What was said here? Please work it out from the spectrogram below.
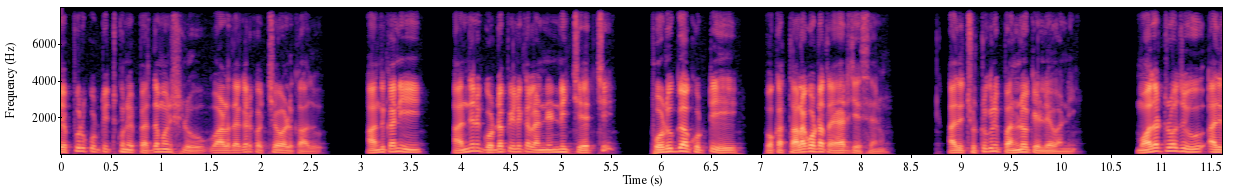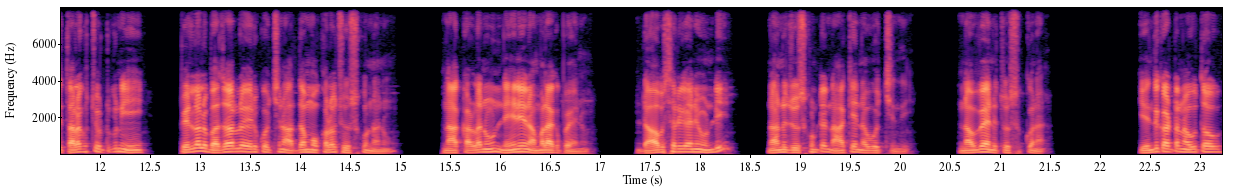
చెప్పులు కుట్టించుకునే పెద్ద మనుషులు వాళ్ళ దగ్గరకు వచ్చేవాళ్ళు కాదు. అందుకని అందిన గుడ్డపీలికలన్నింటినీ చేర్చి పొడుగ్గా కుట్టి ఒక తలగొడ్డ తయారు చేశాను. అది చుట్టుకుని పనిలోకి వెళ్ళేవాడిని మొదటి రోజు అది తలకు చుట్టుకుని పిల్లలు బజార్లో ఎరుకొచ్చిన అద్దం మొక్కలో చూసుకున్నాను. నా కళ్ళను నేనే నమ్మలేకపోయాను. డాబుసరిగానే ఉండి నన్ను చూసుకుంటే నాకే నవ్వొచ్చింది. నవ్వాను తుసుక్కున. ఎందుకట్ట నవ్వుతావు?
